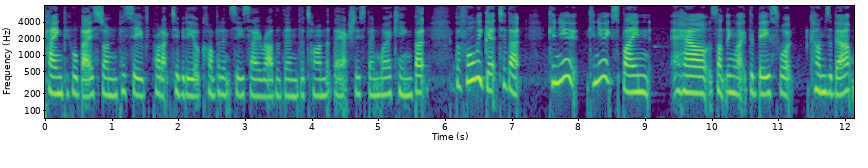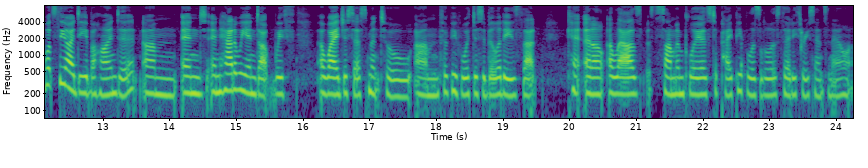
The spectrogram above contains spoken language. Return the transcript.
paying people based on perceived productivity or competency, say, rather than the time that they actually spend working. But before we get to that, can you can you explain how something like the BSWAT comes about? What's the idea behind it, um, and and how do we end up with a wage assessment tool um, for people with disabilities that can, and allows some employers to pay people as little as 33 cents an hour?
